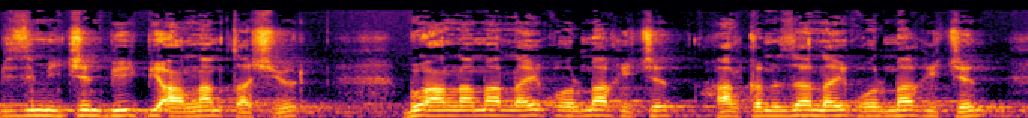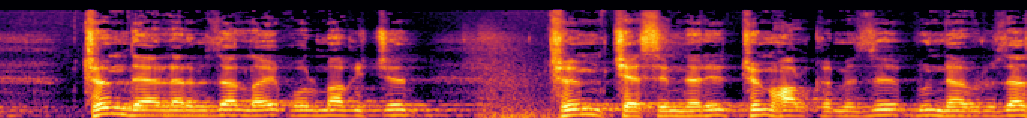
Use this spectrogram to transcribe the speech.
bizim için büyük bir anlam taşıyor. Bu anlama layık olmak için, halkımıza layık olmak için, tüm değerlerimize layık olmak için tüm kesimleri, tüm halkımızı bu Nevruz'a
